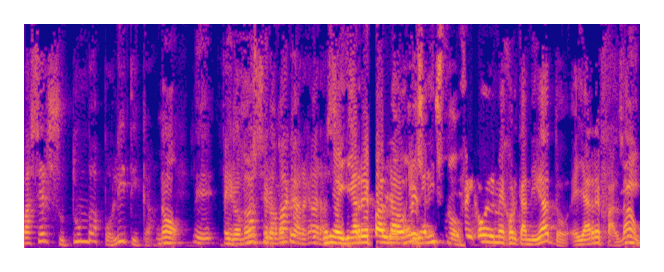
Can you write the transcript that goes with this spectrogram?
va a ser su tumba política. No, eh, pero no se lo va a cargar así. Ella ha respaldado, ella Feijóo el mejor candidato, ella ha respaldado. Sí,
